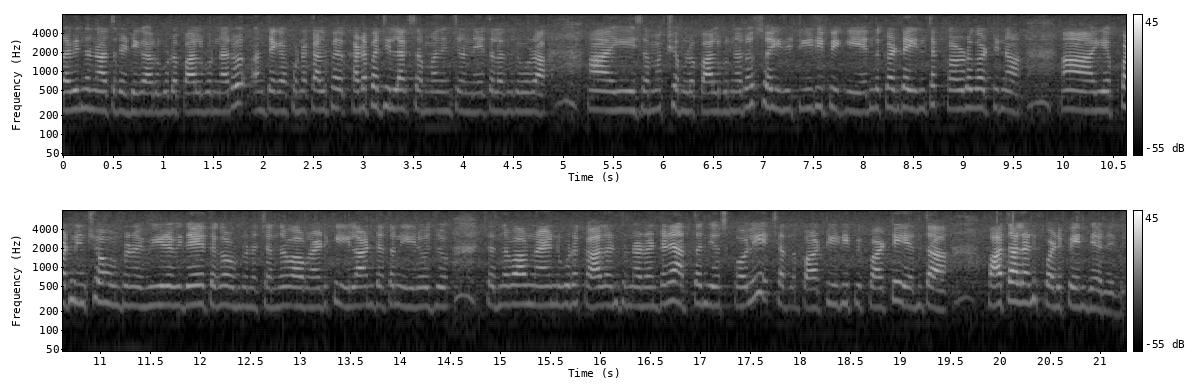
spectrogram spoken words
రవీంద్రనాథ్ రెడ్డి గారు కూడా పాల్గొన్నారు. అంతేకాకుండా కడప కడప జిల్లాకు సంబంధించిన నేతలందరూ కూడా ఈ సమక్షంలో పాల్గొన్నారు. సో ఇది టీడీపీకి ఎందుకంటే ఇంత కరుడుగట్టిన ఎప్పటి నుంచో ఉంటున్న వీర విధేయతగా ఉంటున్న చంద్రబాబు నాయుడుకి ఇలాంటి అతను ఈరోజు చంద్రబాబు నాయుడు కూడా కాదంటున్నాడంటేనే అర్థం చేసుకోవాలి. చంద్ర టీడీపీ పార్టీ ఎంత పాతాళానికి పడిపోయింది అనేది.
